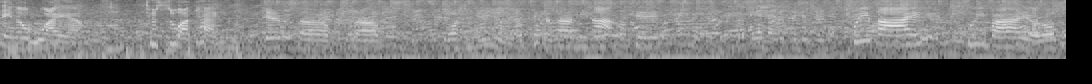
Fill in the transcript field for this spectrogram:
they know who I am. To sue attack. Yes, uh, uh, watching you. Okay, 감사합니다. Okay. Goodbye. Goodbye, 여러분.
